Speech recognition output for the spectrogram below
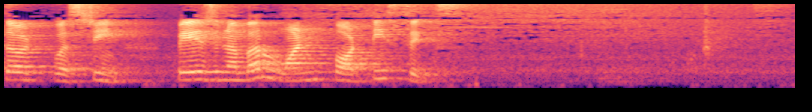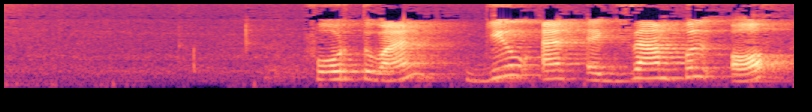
third question. Page number 146. Fourth one, give an example of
